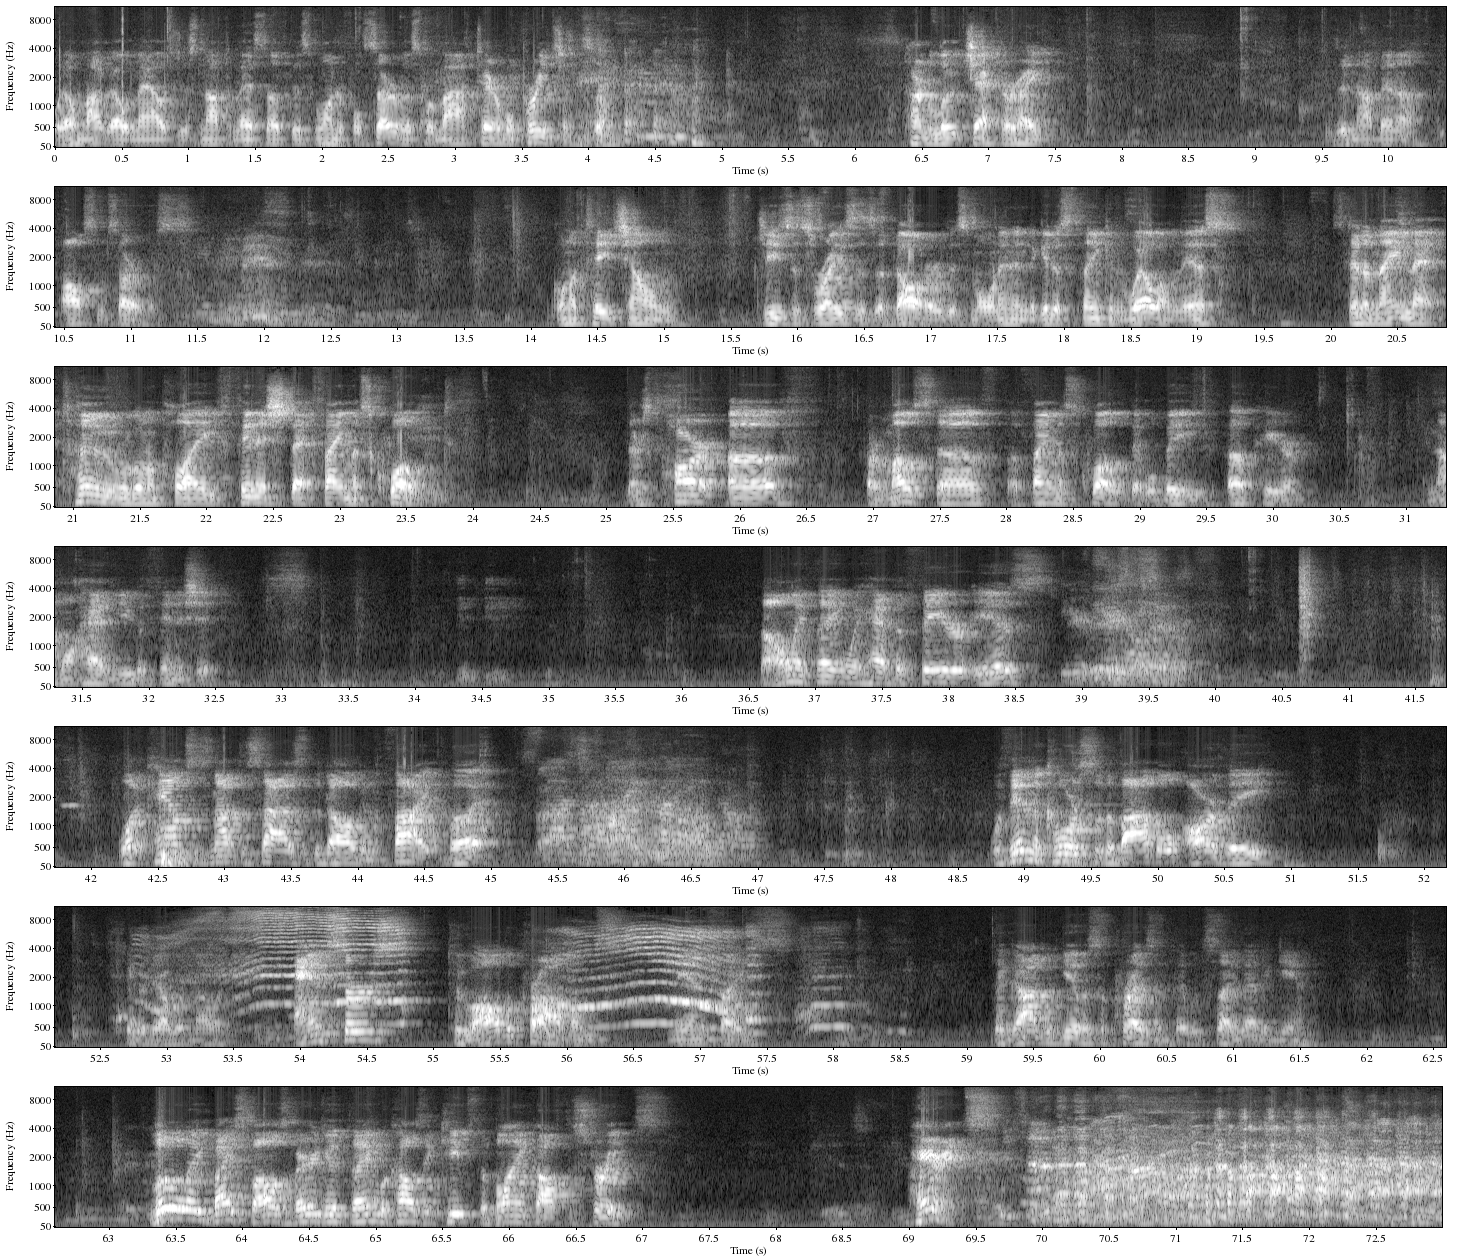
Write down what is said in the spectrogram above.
Well, my goal now is just not to mess up this wonderful service with my terrible preaching. So, turn to Luke chapter 8. Has it not been an awesome service? Amen. I'm going to teach on Jesus raises a daughter this morning, and to get us thinking well on this, instead of name that tune, we're going to play Finish That Famous Quote. There's part of or most of a famous quote that will be up here, and I'm going to have you to finish it. The only thing we have to fear is what counts is not the size of the dog in the fight, but within the course of the Bible are the figured y'all would know it answers to all the problems men face. That God would give us a present that would say that again. Little League Baseball is a very good thing because it keeps the blank off the streets. Parents.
